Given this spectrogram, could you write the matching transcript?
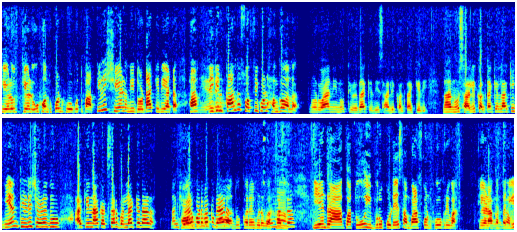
ಹೇಳುದ್ ಕೇಳು ಹೊಂದ್ಕೊಂಡ್ ಹೋಗುತ್ತಪ್ಪ ತಿಳಿಸಿ ಹೇಳು ನೀ ದೊಡ್ಡಾಕಿದಿ ಅಟ ಹಾ? ಈಗಿನ ಕಾಲದ ಸೊಸಿಗಳು ಹಂಗ ಅಲ್ಲ. ನೋಡ್ವಾ ನೀನು ತಿಳಿದಾಕೆದಿ ಸಾಲಿ ಕಲ್ತಾಕೆದಿ. ನಾನು ಸಾಲಿ ಕಲ್ತಾಕೆಲ್ಲ ಆಕಿಗೆ ಏನ್ ತಿಳಿಸ್ ಹೇಳುದು ಆಕಿ ನಾಕ್ ಅಕ್ಷರ ಬಲ್ಲಾಕೆದಾಳ ನಂಗೆ ಹೇಳ್ಕೊಡ್ಬೇಕು ಬೇಡ. ಅದು ಕರೆ ಬಿಡವ ಮತ್ತ? ಏನ್ರ ಆಗ್ಬಾತು? ಇಬ್ರು ಕೂಡ ಸಂಭಾಳ್ಸ್ಕೊಂಡ್ ಹೋಗ್ರಿವಾ ಹೇಳಾಕತ್ತನಿ.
